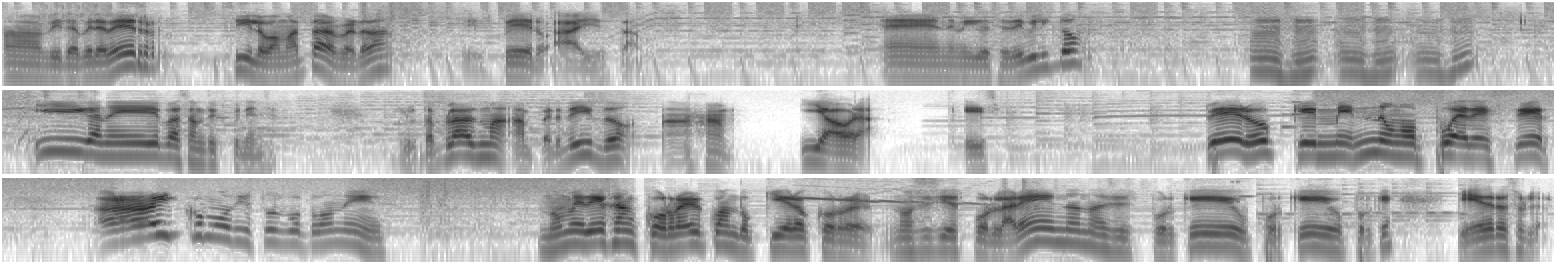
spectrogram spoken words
A ver, a ver, a ver. Sí, lo va a matar, ¿verdad? Espero, ahí estamos. Enemigo se debilitó. Y gané bastante experiencia. Plasma ha perdido. Ajá. Y ahora, Pero que me... No puede ser. Ay, como de estos botones. No me dejan correr cuando quiero correr. No sé si es por la arena, no sé si es por qué, o por qué, o por qué. Piedra solar.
